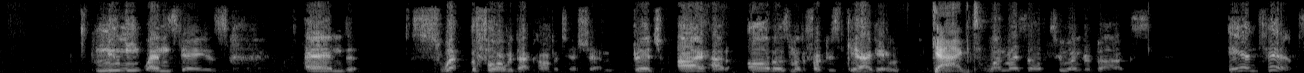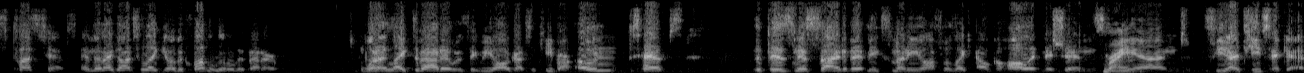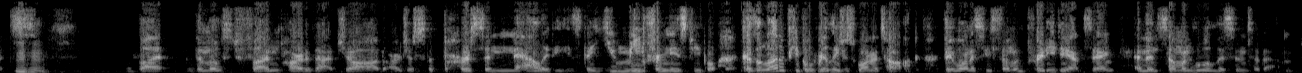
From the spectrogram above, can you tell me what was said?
new meat Wednesdays, and swept the floor with that competition. Bitch, I had all those motherfuckers gagging. Gagged. Won myself 200 bucks and tips, plus tips. And then I got to like know the club a little bit better. What I liked about it was that we all got to keep our own tips. The business side of it makes money off of like alcohol admissions Right. and VIP tickets. hmm But the most fun part of that job are just the personalities that you meet from these people. Because a lot of people really just want to talk. They want to see someone pretty dancing and then someone who will listen to them.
